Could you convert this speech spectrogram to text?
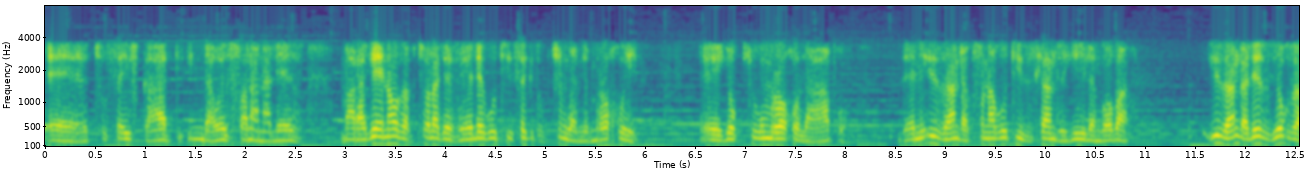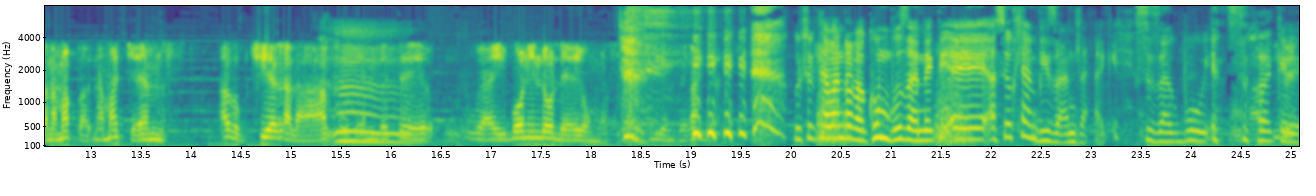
eh to safeguard indawo ezifana nalezo. Mara ke nawuza kuthola ke vele ukuthi sekuzokuchingwa ngemrorhweni eh kuyokukhiwa umroho lapho. Then izandla kufuna ukuthi zihlanzekile ngoba izandla lezi ziyokuza nama- nama-germs azokuchiyeka lapho. Then bese uyayibona into leyo kusho ukuthi abantu abakhumbuzane um eh asiyokuhlamba izandla-ke siza kubuya sirakele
